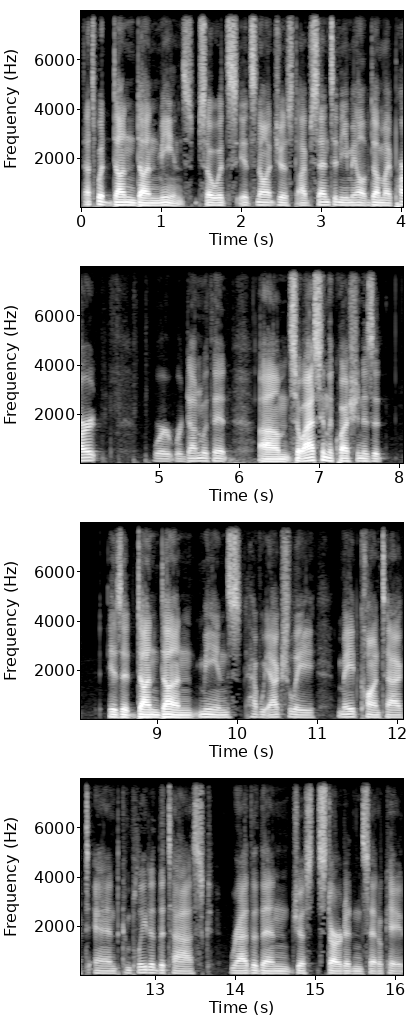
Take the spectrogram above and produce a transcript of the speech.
That's what done done means. So it's it's not just I've sent an email, I've done my part, we're we're done with it. Um, so asking the question is it is it done done means have we actually made contact and completed the task rather than just started and said okay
